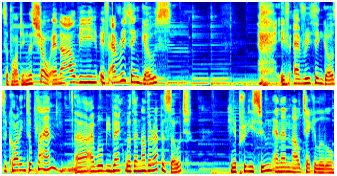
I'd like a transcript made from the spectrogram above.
supporting this show. And I'll be, if everything goes, if everything goes according to plan, uh, I will be back with another episode here pretty soon, and then I'll take a little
